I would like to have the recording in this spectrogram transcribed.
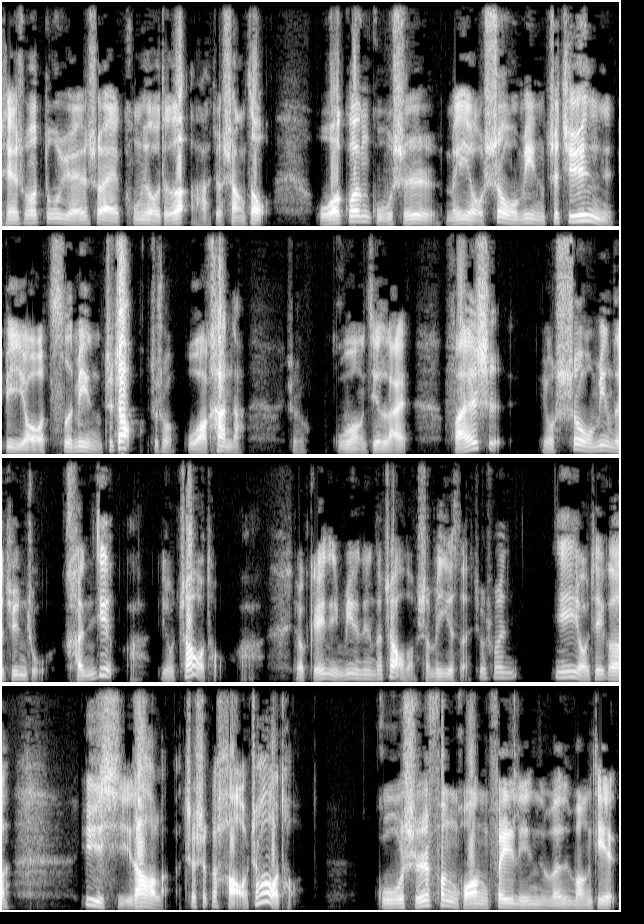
先说都元帅孔有德啊，就上奏：我观古时没有受命之君，必有赐命之兆。就说我看呢，就是古往今来，凡是有受命的君主，肯定啊有兆头啊，要给你命令的兆头。什么意思？就说。你有这个玉玺到了，这是个好兆头。古时凤凰飞临文王殿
